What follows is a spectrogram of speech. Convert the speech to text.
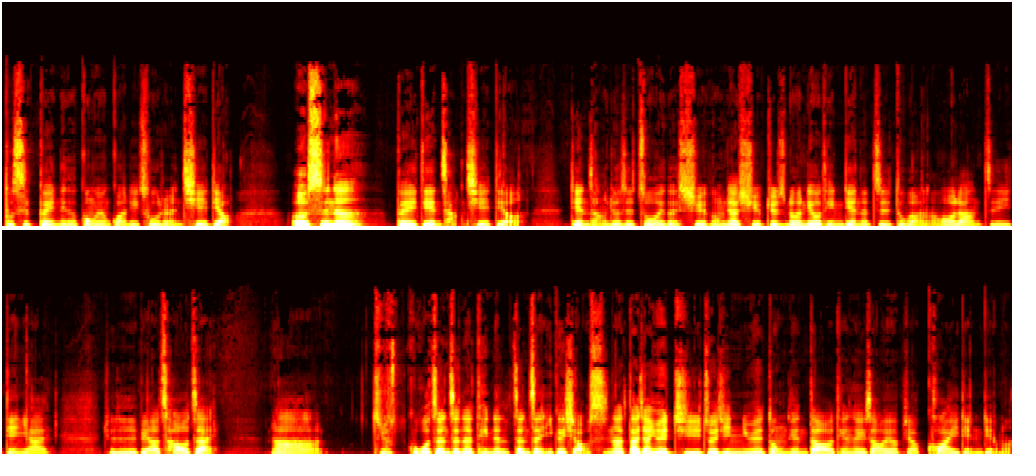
不是被那个公园管理处的人切掉，而是呢被电厂切掉。电厂就是做一个 shift，，我们叫 shift，，就是轮流停电的制度啊，然后让自己电压就是不要超载。那就果真真的停了整整一个小时。那大家因为其实最近因为冬天到了，天黑稍微有比较快一点点嘛。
